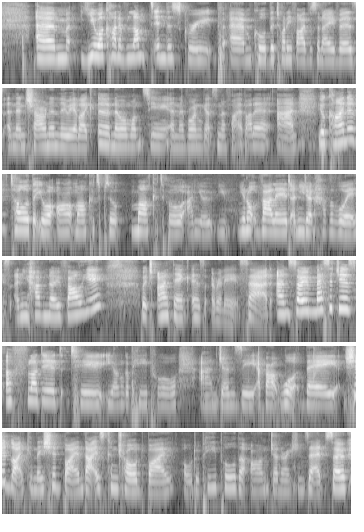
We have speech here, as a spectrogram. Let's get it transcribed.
um, you are kind of lumped in this group um, called the 25s and overs. And then Sharon and Louis are like, uh, no one wants you. And everyone gets in a fight about it. And you're kind of told that you aren't marketable, marketable and you're, you, you're not valid and you don't have a voice and you have no value, which I think is really sad. And so messages are flooded to younger people and Gen Z about what they should like and they should by, and that is controlled by older people that aren't Generation Z. So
